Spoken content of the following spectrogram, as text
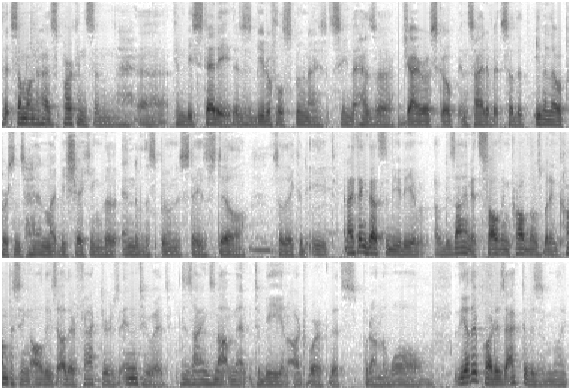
that someone who has Parkinson uh, can be steady? There's this beautiful spoon I've seen that has a gyroscope inside of it, so that even though a person's hand might be shaking, the end of the spoon stays still. Mm so they could eat. And I think that's the beauty of, of design. It's solving problems but encompassing all these other factors into it. Design's not meant to be an artwork that's put on the wall. The other part is activism, like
